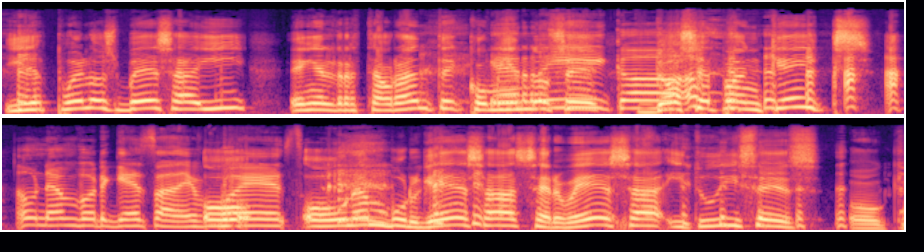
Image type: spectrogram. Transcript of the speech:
y después los ves ahí en el restaurante comiéndose rico! 12 pancakes Una hamburguesa o, después. o una hamburguesa, cerveza, y tú dices, ok,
